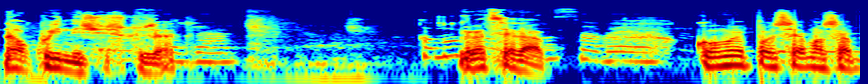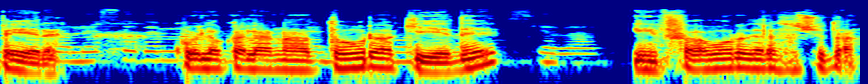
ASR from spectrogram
No, 15, scusate. Grazie Rab. Come possiamo sapere quello che la natura chiede in favore della società?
